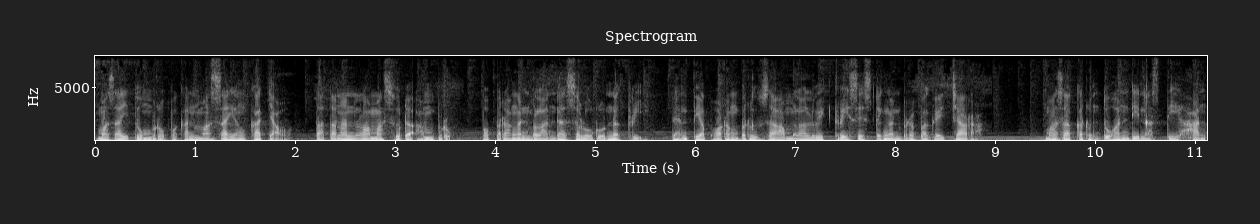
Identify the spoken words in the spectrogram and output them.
Masa itu merupakan masa yang kacau. Tatanan lama sudah ambruk, peperangan melanda seluruh negeri, dan tiap orang berusaha melalui krisis dengan berbagai cara. Masa keruntuhan dinasti Han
